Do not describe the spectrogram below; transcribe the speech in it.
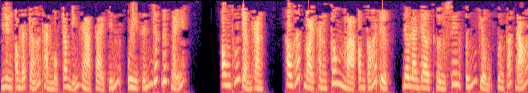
nhưng ông đã trở thành một trong những nhà tài chính uy tín nhất nước Mỹ. Ông thú nhận rằng, hầu hết mọi thành công mà ông có được đều là nhờ thường xuyên ứng dụng phương pháp đó.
